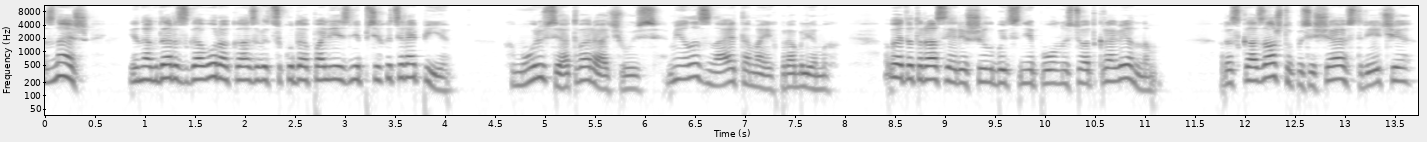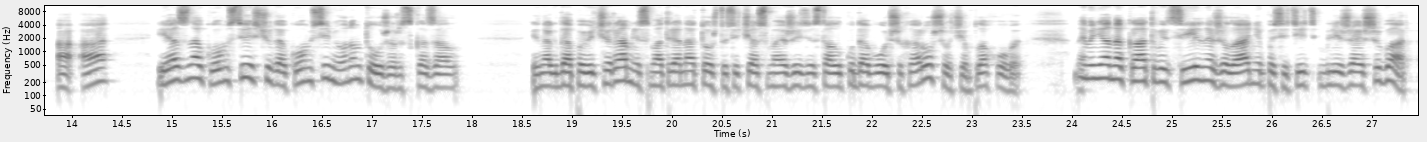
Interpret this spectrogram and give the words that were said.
Знаешь, иногда разговор оказывается куда полезнее психотерапии. Хмурюсь и отворачиваюсь. Мила знает о моих проблемах. В этот раз я решил быть с ней полностью откровенным. Рассказал, что посещаю встречи АА, и о знакомстве с чудаком Семеном тоже рассказал. Иногда по вечерам, несмотря на то, что сейчас в моей жизни стало куда больше хорошего, чем плохого, на меня накатывает сильное желание посетить ближайший бар.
